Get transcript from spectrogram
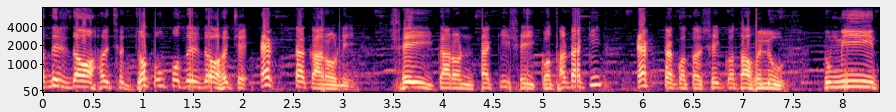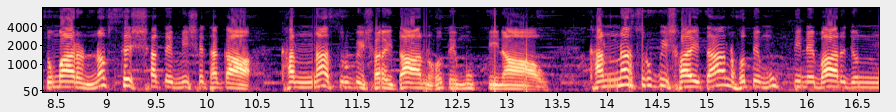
আদেশ দেওয়া হয়েছে, যত উপদেশ দেওয়া হয়েছে, একটা কারণে। সেই কারণটা কি, সেই কথাটা কি? একটা কথা, সেই কথা হইল, তুমি তোমার নফসের সাথে মিশে থাকা খান্নাস রূপী শয়তান হতে মুক্তি নাও। খান্নাস রূপী শয়তান হতে মুক্তি নেবার জন্য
